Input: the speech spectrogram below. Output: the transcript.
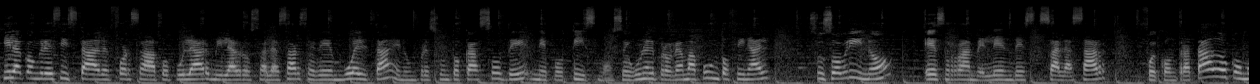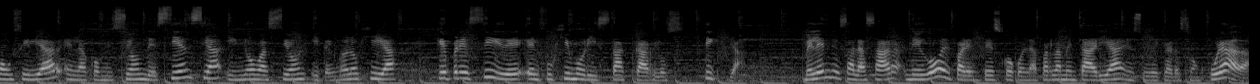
Y la congresista de Fuerza Popular, Milagro Salazar, se ve envuelta en un presunto caso de nepotismo. Según el programa Punto Final, su sobrino, Esra Meléndez Salazar, fue contratado como auxiliar en la Comisión de Ciencia, Innovación y Tecnología que preside el fujimorista Carlos Ticya. Meléndez Salazar negó el parentesco con la parlamentaria en su declaración jurada.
